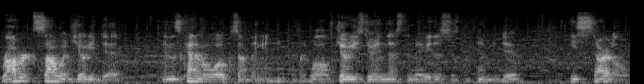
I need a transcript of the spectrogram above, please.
Robert saw what Jody did, and this kind of awoke something in him. He's like, well, if Jody's doing this, then maybe this is the thing to do. He's startled.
